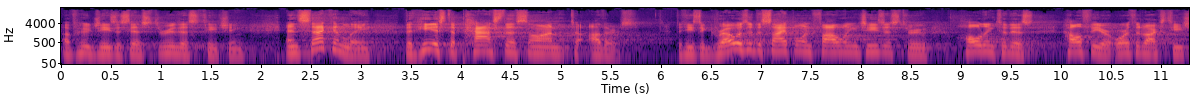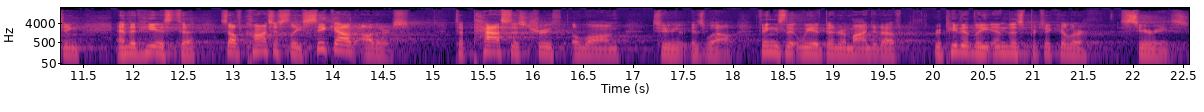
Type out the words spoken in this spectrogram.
of who Jesus is through this teaching. And secondly, that he is to pass this on to others. That he's to grow as a disciple in following Jesus through holding to this healthy or orthodox teaching, and that he is to self consciously seek out others to pass this truth along to as well. Things that we have been reminded of repeatedly in this particular series.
